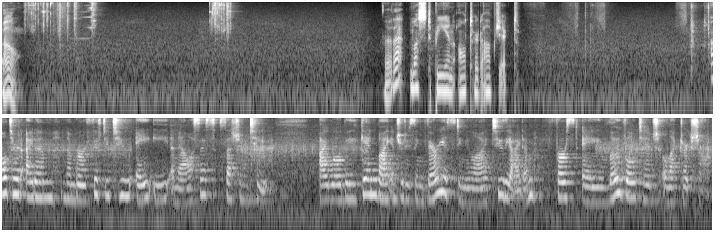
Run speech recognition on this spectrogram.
Oh. That must be an altered object. Altered item number 52AE analysis, session 2. I will begin by introducing various stimuli to the item. First, a low voltage electric shock.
